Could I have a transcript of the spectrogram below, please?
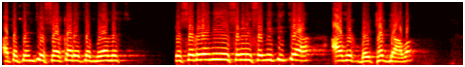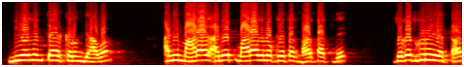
आता त्यांचे सहकार्य ते मिळालेच. हे सगळ्यांनी सगळी समितीच्या आज एक बैठक घ्यावा. नियोजन तयार करून द्यावं. आणि महाराज अनेक महाराज लोक येतात भारतातले. जगद्गुरू येतात.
